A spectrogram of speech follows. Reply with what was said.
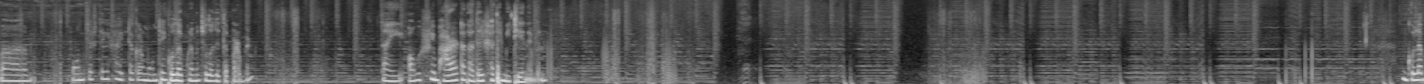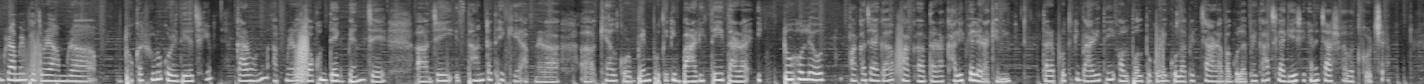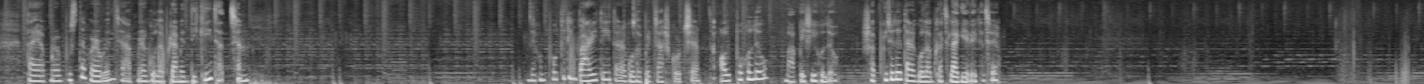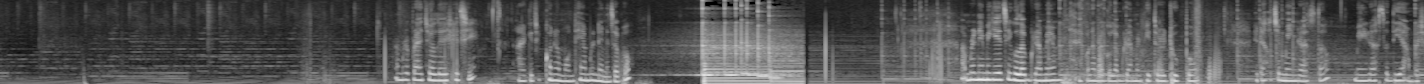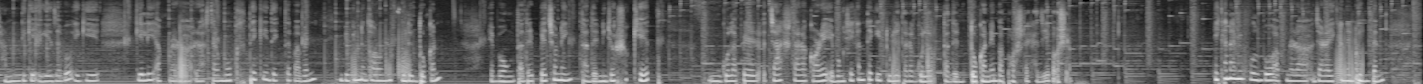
আহ, পঞ্চাশ থেকে ষাট টাকার মধ্যেই গোলাপগ্রামে চলে যেতে পারবেন। তাই অবশ্যই ভাড়াটা তাদের সাথে মিটিয়ে নেবেন। গোলাপ গ্রামের ভেতরে আমরা ঢোকা শুরু করে দিয়েছি। কারণ আপনারা যখন দেখবেন যে যেই স্থানটা থেকে আপনারা খেয়াল করবেন প্রতিটি বাড়িতেই তারা একটু হলেও ফাঁকা জায়গা ফাঁকা তারা খালি ফেলে রাখেনি। তারা প্রতিটি বাড়িতেই অল্প অল্প করে গোলাপের চারা বা গোলাপের গাছ লাগিয়ে সেখানে চাষাবাদ করছে। তাই আপনারা বুঝতে পারবেন যে আপনারা গোলাপ গ্রামের দিকেই যাচ্ছেন। দেখুন, প্রতিটি বাড়িতেই তারা গোলাপের চাষ করছে। অল্প হলেও বা বেশি হলেও সব কিছুতেই তারা গোলাপ গাছ লাগিয়ে রেখেছে। আমরা প্রায় চলে এসেছি। আর কিছুক্ষণের মধ্যেই আমরা নেমে যাব। আমরা নেমে গিয়েছি গোলাপ গ্রামে। এখন আমরা গোলাপ গ্রামের ভিতরে ঢুকবো। এটা হচ্ছে মেইন রাস্তা। মেইন রাস্তা দিয়ে আমরা সামনের দিকে এগিয়ে যাব। এগিয়ে গেলেই আপনারা রাস্তার মুখ থেকেই দেখতে পাবেন বিভিন্ন ধরনের ফুলের দোকান এবং তাদের পেছনেই তাদের নিজস্ব ক্ষেত। গোলাপের চাষ তারা করে এবং সেখান থেকেই তুলে তারা গোলাপ তাদের দোকানে বা পশটা সাজিয়ে বসে। এখানে আমি বলব, আপনারা যারা এখানে ঢুকবেন,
